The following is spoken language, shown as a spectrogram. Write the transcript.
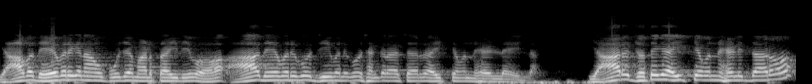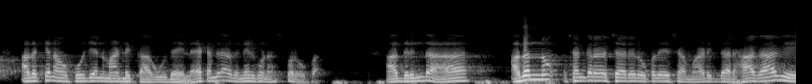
ಯಾವ ದೇವರಿಗೆ ನಾವು ಪೂಜೆ ಮಾಡ್ತಾ ಇದ್ದೀವೋ ಆ ದೇವರಿಗೂ ಜೀವನಿಗೂ ಶಂಕರಾಚಾರ್ಯರು ಐಕ್ಯವನ್ನು ಹೇಳಲೇ ಇಲ್ಲ. ಯಾರ ಜೊತೆಗೆ ಐಕ್ಯವನ್ನು ಹೇಳಿದ್ದಾರೋ ಅದಕ್ಕೆ ನಾವು ಪೂಜೆಯನ್ನು ಮಾಡಲಿಕ್ಕಾಗುವುದೇ ಇಲ್ಲ. ಯಾಕಂದರೆ ಅದು ನಿರ್ಗುಣ ಸ್ವರೂಪ. ಆದ್ದರಿಂದ ಅದನ್ನು ಶಂಕರಾಚಾರ್ಯರು ಉಪದೇಶ ಮಾಡಿದ್ದಾರೆ. ಹಾಗಾಗಿ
